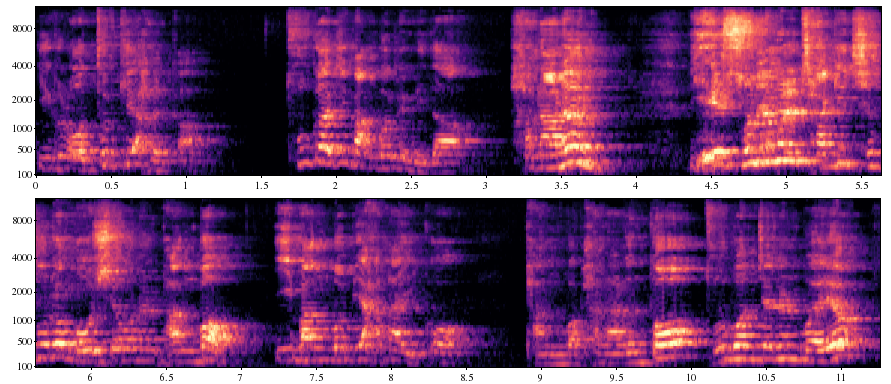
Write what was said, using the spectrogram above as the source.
이걸 어떻게 할까? 두 가지 방법입니다. 하나는 예수님을 자기 집으로 모셔오는 방법. 이 방법이 하나 있고 방법 하나는 또 두 번째는 뭐예요?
